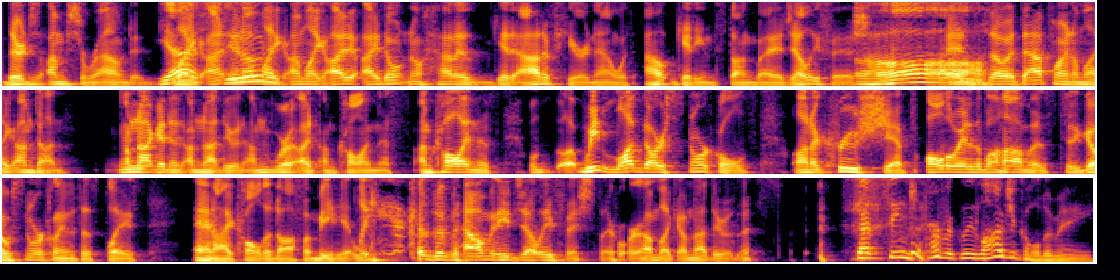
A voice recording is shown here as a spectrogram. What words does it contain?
they're just I'm surrounded. Yes, like, I, and I'm like I'm like I I don't know how to get out of here now without getting stung by a jellyfish. Oh. And so at that point, I'm like, I'm done. I'm not gonna. I'm not doing. It. I'm. We're, I, I'm calling this. I'm calling this. We lugged our snorkels on a cruise ship all the way to the Bahamas to go snorkeling at this place, and I called it off immediately because of how many jellyfish there were. I'm like, I'm not doing this. That seems perfectly logical to me.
